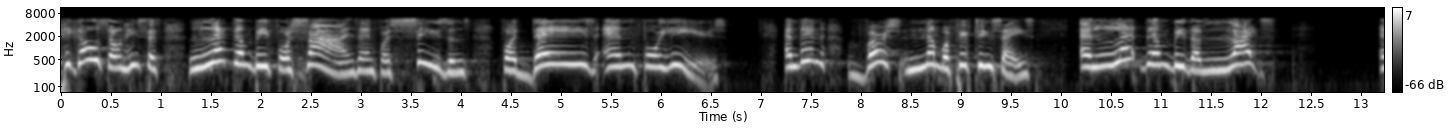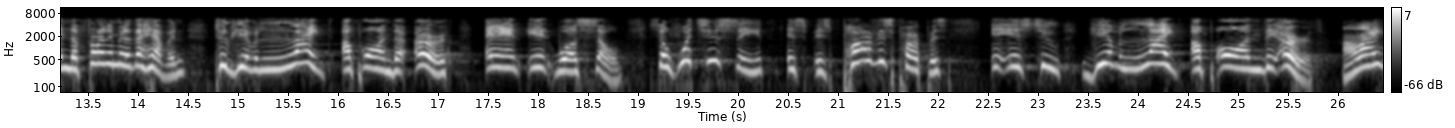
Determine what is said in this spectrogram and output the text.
he goes on, he says, let them be for signs and for seasons, for days and for years. And then verse number 15 says, and let them be the lights in the firmament of the heaven to give light upon the earth, and it was so. So what you see is, is part of his purpose is to give light upon the earth. All right?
